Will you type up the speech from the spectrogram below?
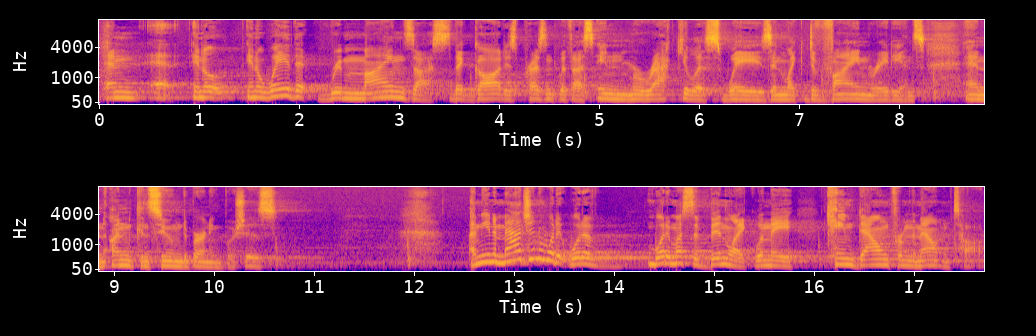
and uh, in a, in a way that reminds us that God is present with us in miraculous ways, in like divine radiance and unconsumed burning bushes. I mean, imagine what it would have, what it must have been like when they came down from the mountaintop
